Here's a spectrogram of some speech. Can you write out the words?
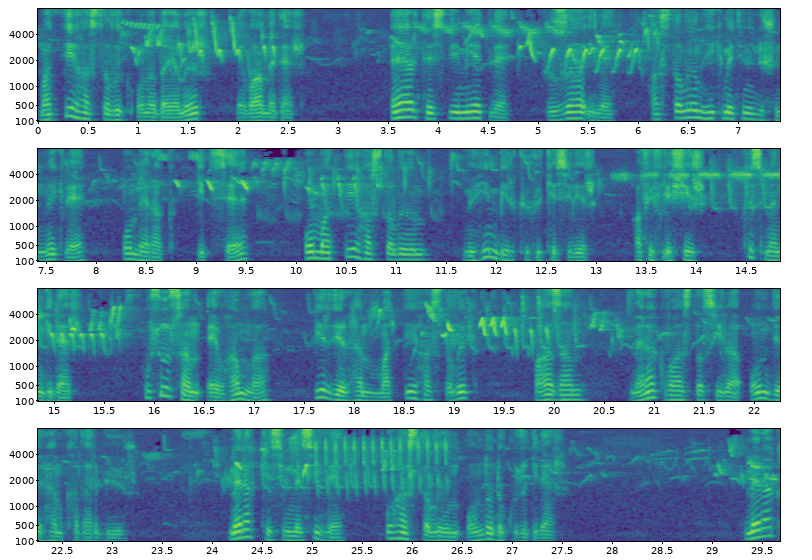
Maddi hastalık ona dayanır, devam eder. Eğer teslimiyetle, rıza ile, hastalığın hikmetini düşünmekle o merak gitse, o maddi hastalığın mühim bir kökü kesilir, hafifleşir, kısmen gider. Hususan evhamla bir dirhem maddi hastalık bazen merak vasıtasıyla on dirhem kadar büyür. Merak kesilmesiyle bu hastalığın onda dokuzu gider. Merak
